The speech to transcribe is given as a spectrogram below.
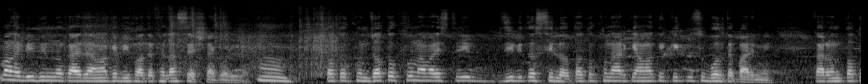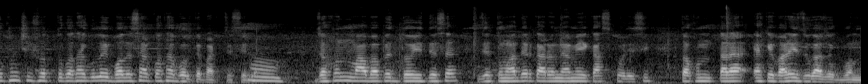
মানে বিভিন্ন কাজে আমাকে বিপদে ফেলার চেষ্টা করল। ততক্ষণ যতক্ষণ আমার স্ত্রী জীবিত ছিল ততক্ষণ আর কি আমাকে কি কিছু বলতে পারেনি। কারণ ততক্ষণ সে সত্য কথাগুলোই বলে স্যার কথা বলতে পারতেছিল। যখন মা বাপের দোষ দিয়েছে যে তোমাদের কারণে আমি এই কাজ করেছি তখন তারা একেবারেই যোগাযোগ বন্ধ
